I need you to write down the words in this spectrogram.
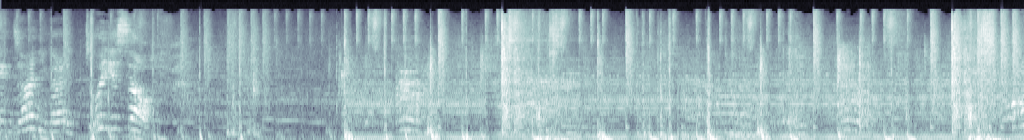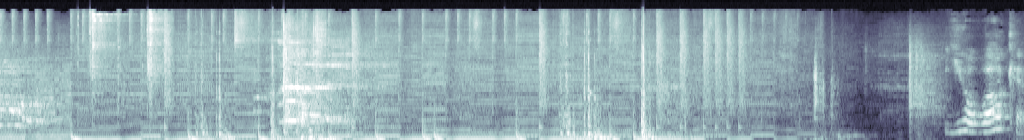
if you want to get something done, you gotta do it yourself. You're welcome.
